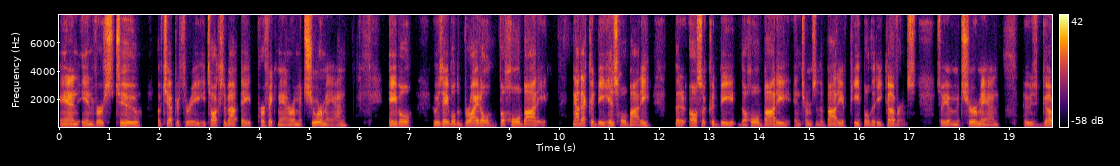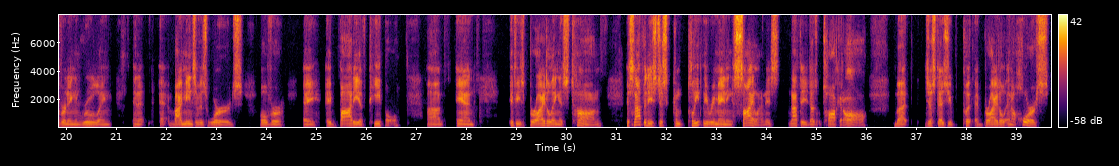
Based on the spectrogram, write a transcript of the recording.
And in verse two of chapter three, he talks about a perfect man or a mature man, able who is able to bridle the whole body. Now that could be his whole body, but it also could be the whole body in terms of the body of people that he governs. So you have a mature man who's governing and ruling and it, eh, by means of his words over a, a body of people. Um, and if he's bridling his tongue, it's not that he's just completely remaining silent. It's not that he doesn't talk at all, but just as you put a bridle in a horse,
